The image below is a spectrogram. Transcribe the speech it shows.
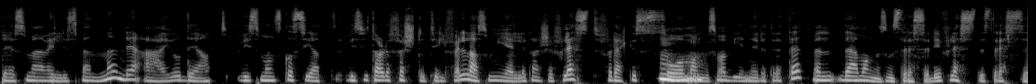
det som er veldig spennende, det er jo det at hvis man skal si at hvis vi tar det første tilfellet, da, som gjelder kanskje flest, for det er ikke så mm. mange som har binyretretthet, men det er mange som stresser. De fleste stresser.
